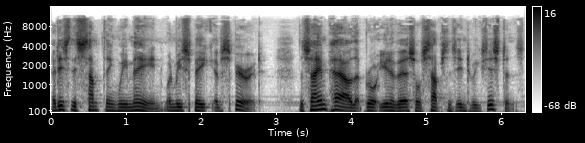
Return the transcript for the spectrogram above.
It is this something we mean when we speak of spirit. The same power that brought universal substance into existence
